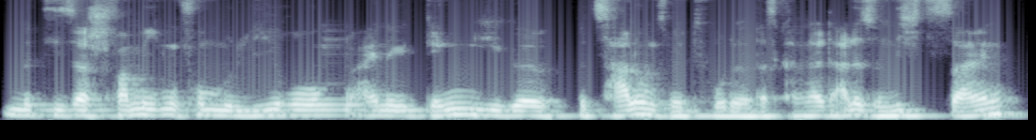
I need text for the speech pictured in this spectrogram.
mit dieser schwammigen Formulierung eine gängige Bezahlungsmethode. Das kann halt alles und nichts sein.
